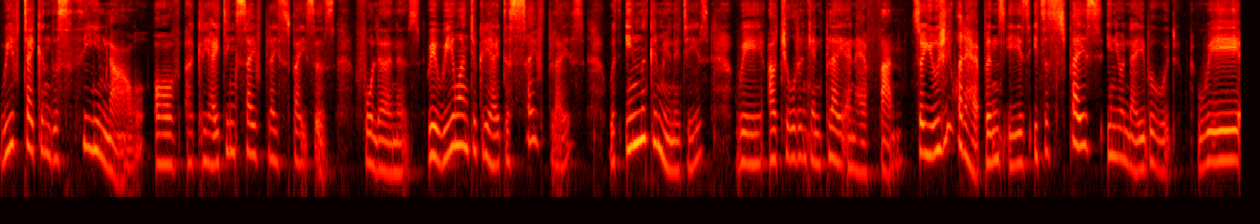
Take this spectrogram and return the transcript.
we've taken this theme now of uh, creating safe place spaces for learners, where we want to create a safe place within the communities where our children can play and have fun. So, usually, what happens is it's a space in your neighborhood where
